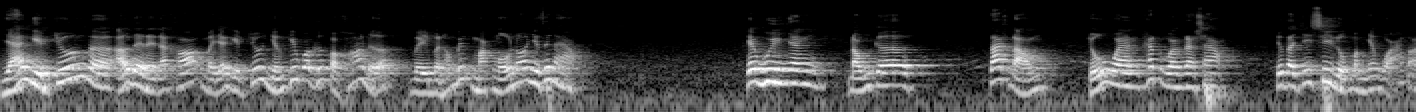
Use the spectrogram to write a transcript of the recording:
Giải nghiệp trước ờ, ở đây này đã khó, mà giải nghiệp trước những kiếp quá khứ còn khó nữa, vì mình không biết mặt mũi nó như thế nào. Cái nguyên nhân, động cơ, tác động, chủ quan, khách quan ra sao? Chúng ta chỉ suy luận bằng nhân quả thôi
